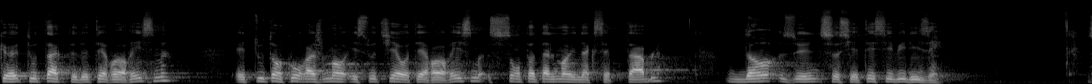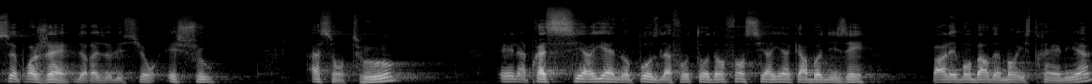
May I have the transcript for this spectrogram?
que tout acte de terrorisme et tout encouragement et soutien au terrorisme sont totalement inacceptables dans une société civilisée. Ce projet de résolution échoue à son tour et la presse syrienne oppose la photo d'enfants syriens carbonisés par les bombardements israéliens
